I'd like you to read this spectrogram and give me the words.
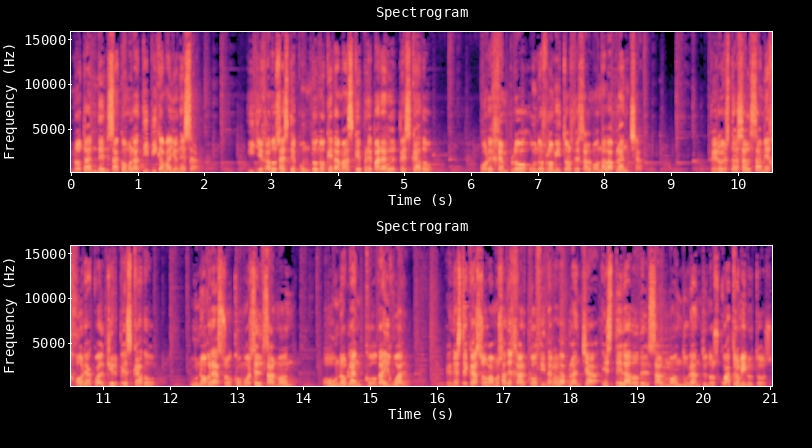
no tan densa como la típica mayonesa. Y llegados a este punto no queda más que preparar el pescado. Por ejemplo, unos lomitos de salmón a la plancha. Pero esta salsa mejora cualquier pescado. Uno graso como es el salmón o uno blanco, da igual. En este caso vamos a dejar cocinar a la plancha este lado del salmón durante unos 4 minutos.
